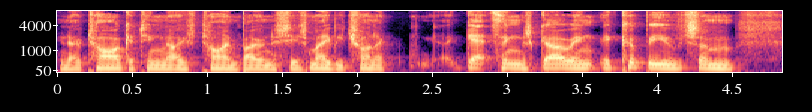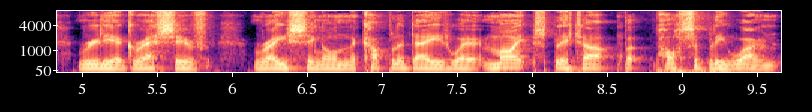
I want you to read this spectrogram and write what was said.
you know, targeting those time bonuses, maybe trying to get things going. It could be some really aggressive racing on the couple of days where it might split up but possibly won't.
